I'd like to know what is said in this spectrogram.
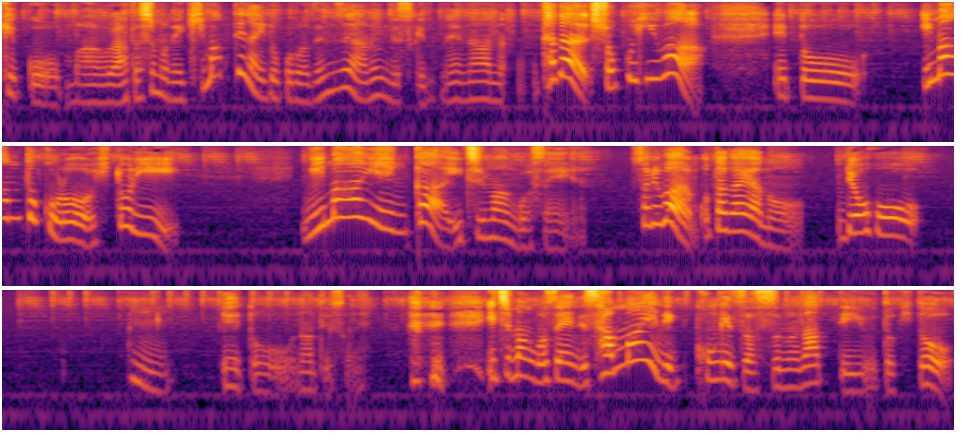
結構、まあ私もね、決まってないところは全然あるんですけどね。なただ、食費は、えっと、今のところ一人2万円か1万5千円。それはお互いあの、両方、うん、えっと、なんていうんですかね。1万5千円で3万円で今月は済むなっていう時と、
